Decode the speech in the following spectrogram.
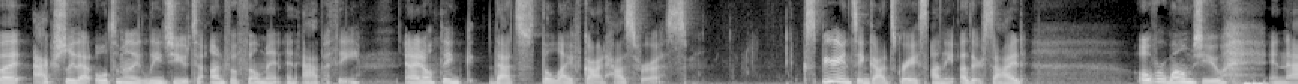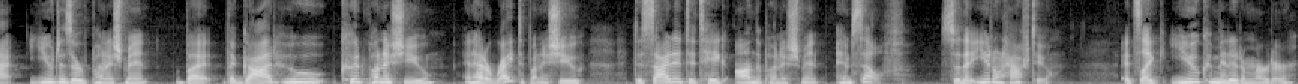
But actually, that ultimately leads you to unfulfillment and apathy. And I don't think that's the life God has for us. Experiencing God's grace on the other side overwhelms you in that you deserve punishment, but the God who could punish you and had a right to punish you decided to take on the punishment himself so that you don't have to. It's like you committed a murder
